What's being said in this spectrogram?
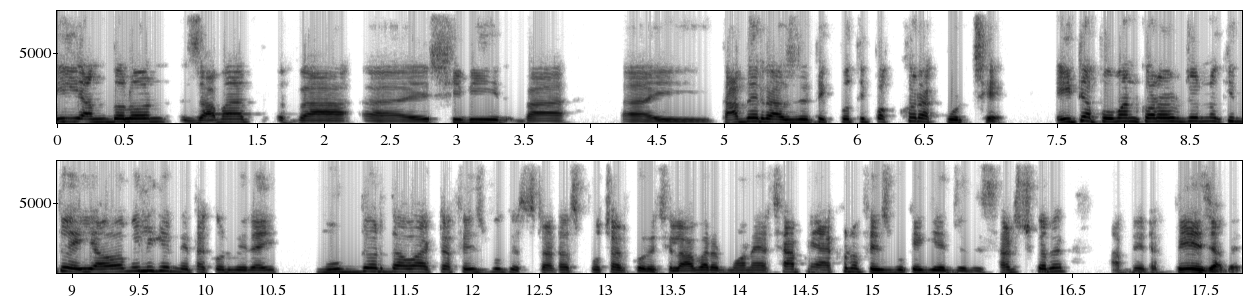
এই আন্দোলন জামাত বা শিবির বা তাদের রাজনৈতিক প্রতিপক্ষরা করছে। এইটা প্রমাণ করার জন্য কিন্তু এই আওয়ামী লীগের নেতাকর্মীরাই মুগ্ধর দেওয়া একটা ফেসবুক স্ট্যাটাস প্রচার করেছিল। আবার মনে আছে, আপনি এখনও ফেসবুকে গিয়ে যদি সার্চ করেন আপনি এটা পেয়ে যাবেন।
